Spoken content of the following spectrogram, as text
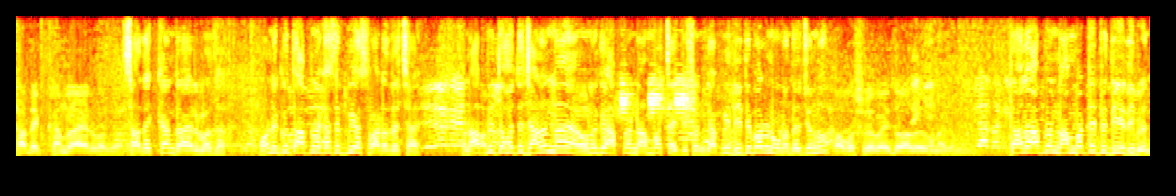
সাদেক খান রায়ের বাজার। সাদেক খান রায়ের বাজার। অনেকে তো আপনার কাছে পেঁয়াজ পাঠাতে চায়। মানে আপনি তো হয়তো জানেন না অনেকে আপনার নাম্বার চাইতেছে অনেকে আপনি দিতে পারবেন ওনাদের জন্য? অবশ্যই ভাই দেওয়া যাবে কেন তাহলে আপনার নাম্বারটা একটু দিয়ে দিবেন।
